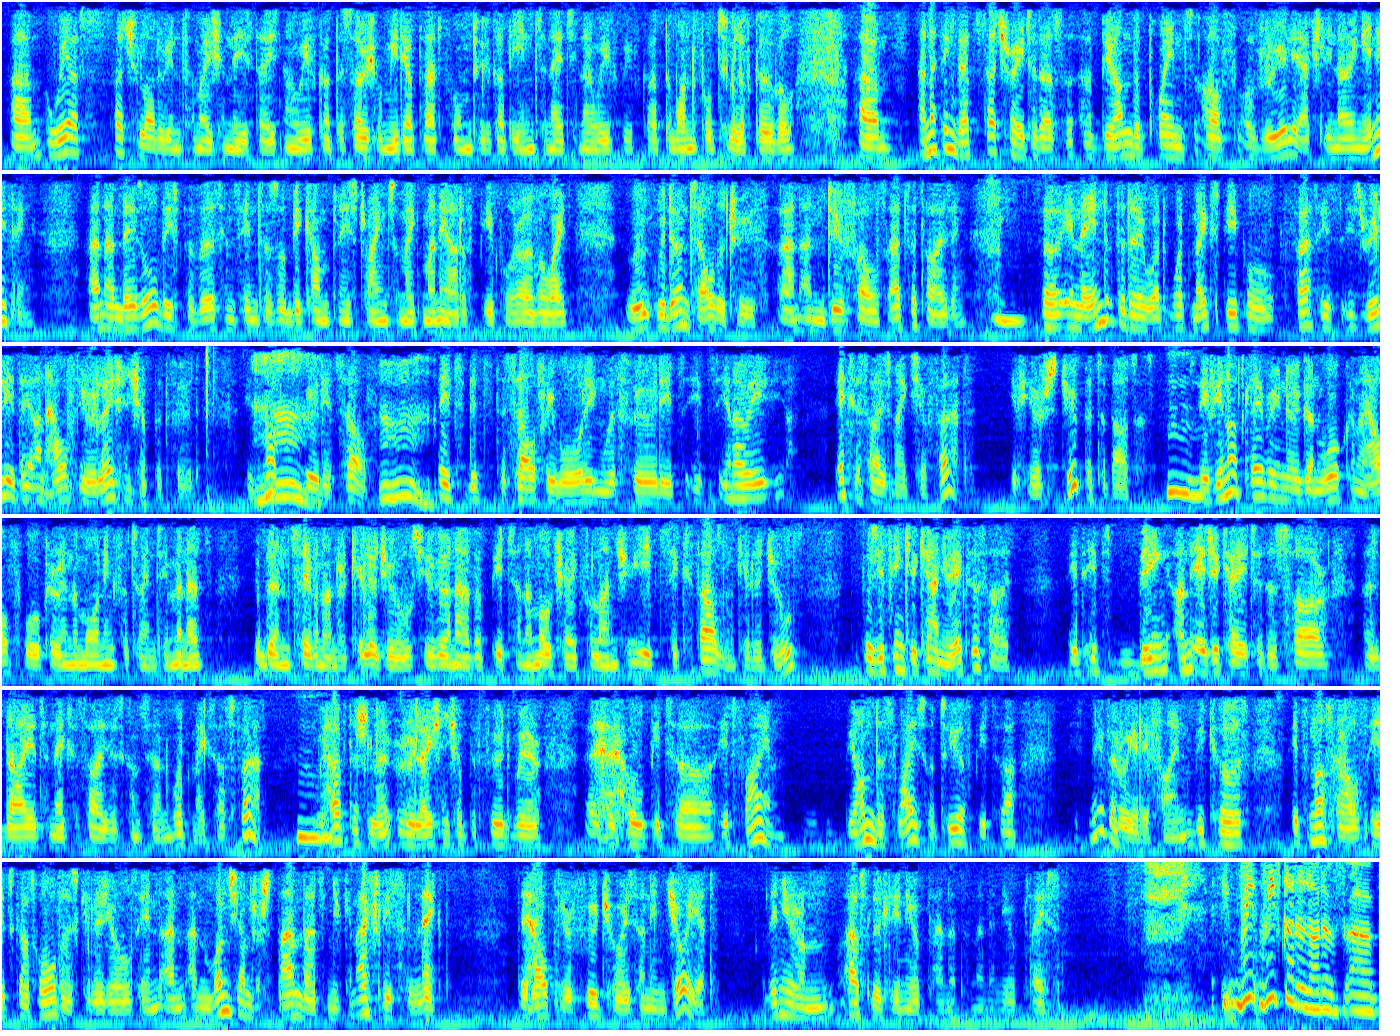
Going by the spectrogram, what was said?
Um, we have such a lot of information these days. Now we've got the social media platforms, we've got the internet, you know, we've we've got the wonderful tool of Google, um, and I think that's saturated us beyond the point of of really actually knowing anything. And, and there's all these perverse incentives of big companies trying to make money out of people who are overweight. We, we don't tell the truth and, and do false advertising. So in the end of the day, what, what makes people fat is, is really their unhealthy relationship with food. It's Ah. not food itself. Ah, It's it's the self rewarding with food. It's it's you know, exercise makes you fat if you're stupid about it. Hmm. So if you're not clever, you know, you and walk on a health walker in the morning for 20 minutes, burn 700 kilojoules, you go and have a pizza and a milkshake for lunch, you eat 6,000 kilojoules, because you think you can, you exercise. It, it's being uneducated as far as diet and exercise is concerned, what makes us fat. Hmm. We have this relationship with food where a whole pizza is fine. Beyond a slice or two of pizza, it's never really fine because it's not healthy. It's got all those kilojoules in, and, and once you understand that and you can actually select the healthier food choice and enjoy it, then you're on absolutely a new planet and in a new place. We, we've got a lot of uh,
